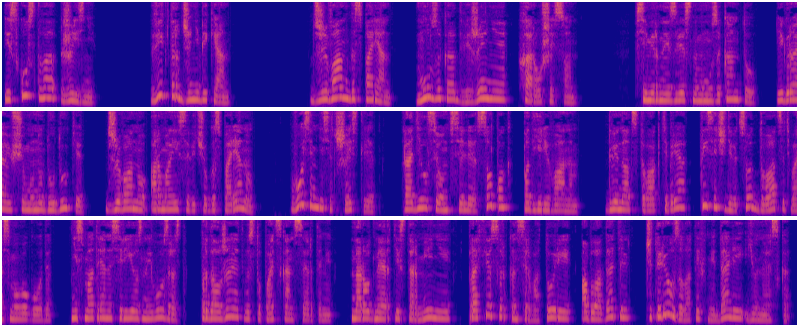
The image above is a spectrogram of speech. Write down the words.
Искусство жизни. Виктор Дженебекян. Дживан Гаспарян. Музыка, движение, хороший сон. Всемирно известному музыканту, играющему на дудуке, Дживану Армаисовичу Гаспаряну, 86 лет. Родился он в селе Сопок под Ереваном 12 октября 1928 года. Несмотря на серьезный возраст, продолжает выступать с концертами. Народный артист Армении, профессор консерватории, обладатель четырех золотых медалей ЮНЕСКО.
